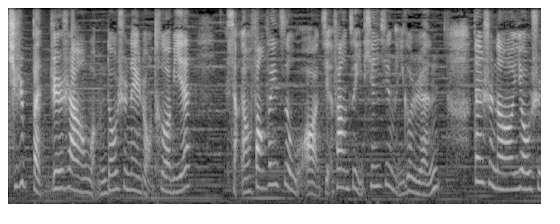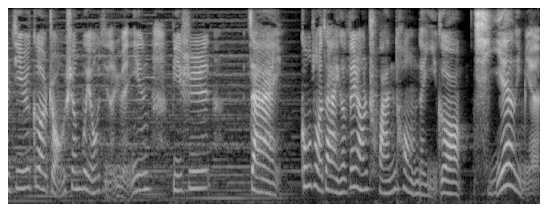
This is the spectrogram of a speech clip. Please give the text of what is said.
其实本质上我们都是那种特别想要放飞自我、解放自己天性的一个人，但是呢，又是基于各种身不由己的原因，必须在工作在一个非常传统的一个企业里面。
